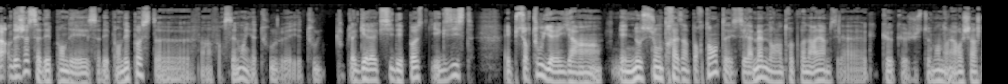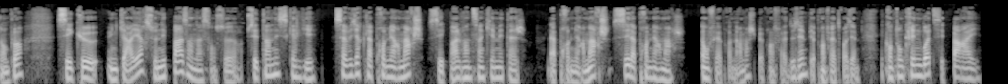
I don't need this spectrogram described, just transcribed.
alors déjà, ça dépend des, ça dépend des postes. Euh, enfin, forcément, il y a, tout, il y a tout, toute la galaxie des postes qui existent. Et puis surtout, il y a, il y a, une notion très importante, et c'est la même dans l'entrepreneuriat, c'est que, que, justement dans la recherche d'emploi, c'est que une carrière, ce n'est pas un ascenseur, c'est un escalier. Ça veut dire que la première marche, c'est pas le 25e étage. La première marche, c'est la première marche on fait la première marche, puis après on fait la deuxième, puis après on fait la troisième. Et quand on crée une boîte, c'est pareil.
